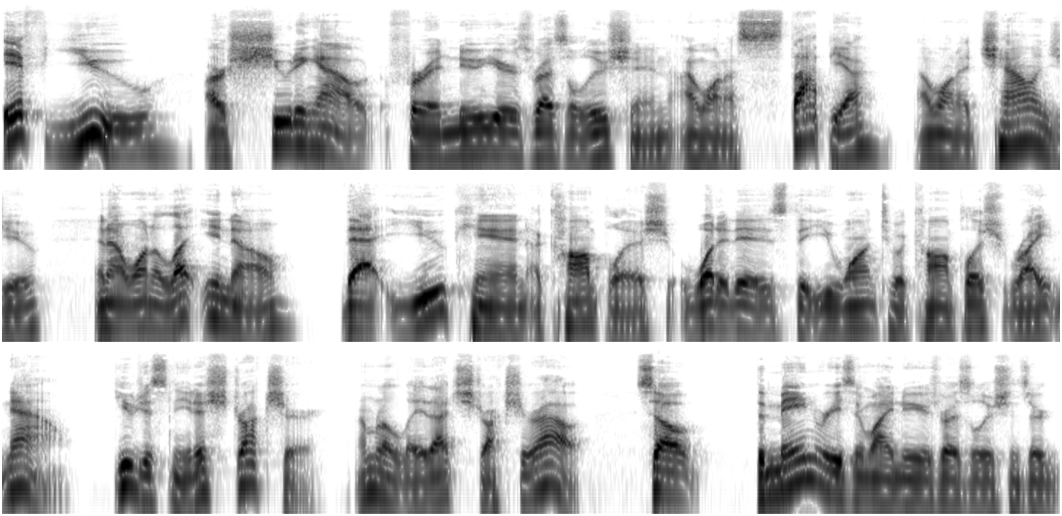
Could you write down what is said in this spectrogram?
if you are shooting out for a New Year's resolution, I want to stop you. I want to challenge you and I want to let you know that you can accomplish what it is that you want to accomplish right now. You just need a structure. I'm going to lay that structure out. So, the main reason why New Year's resolutions are,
